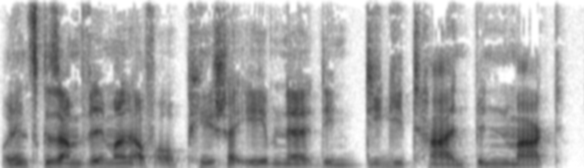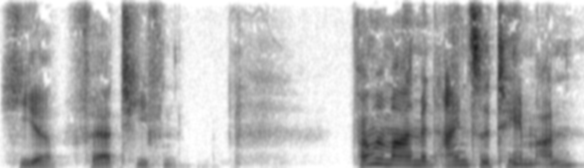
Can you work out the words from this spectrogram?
Und insgesamt will man auf europäischer Ebene den digitalen Binnenmarkt hier vertiefen. Fangen wir mal mit Einzelthemen an,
